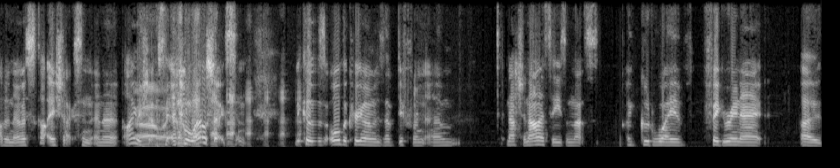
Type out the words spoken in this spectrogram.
i don't know a scottish accent and an irish Oh, I accent and a welsh accent because all the crew members have different um nationalities and that's a good way of figuring out oh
